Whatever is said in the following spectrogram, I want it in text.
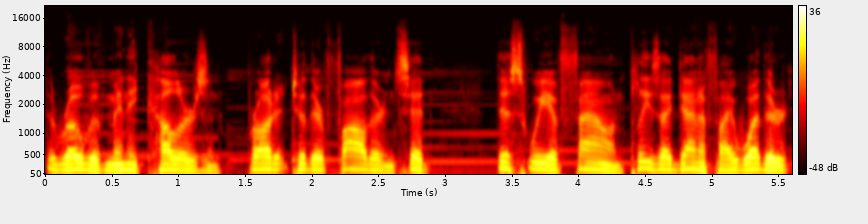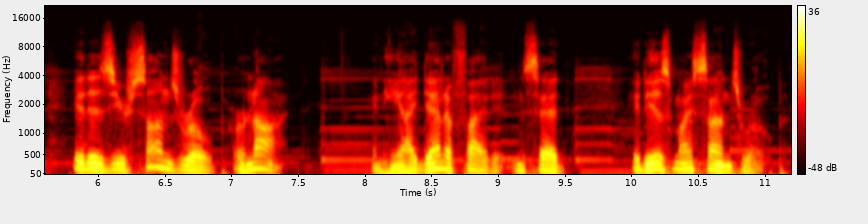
the robe of many colors and brought it to their father and said, This we have found. Please identify whether it is your son's robe or not. And he identified it and said, It is my son's robe.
